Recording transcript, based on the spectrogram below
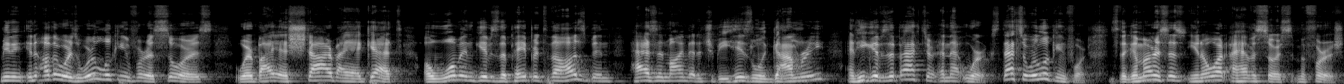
meaning in other words, we're looking for a source where by a star, by a get, a woman gives the paper to the husband, has in mind that it should be his legamri, and he gives it back to her, and that works. That's what we're looking for. So the Gemara says, you know what? I have a source, Mefurish.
